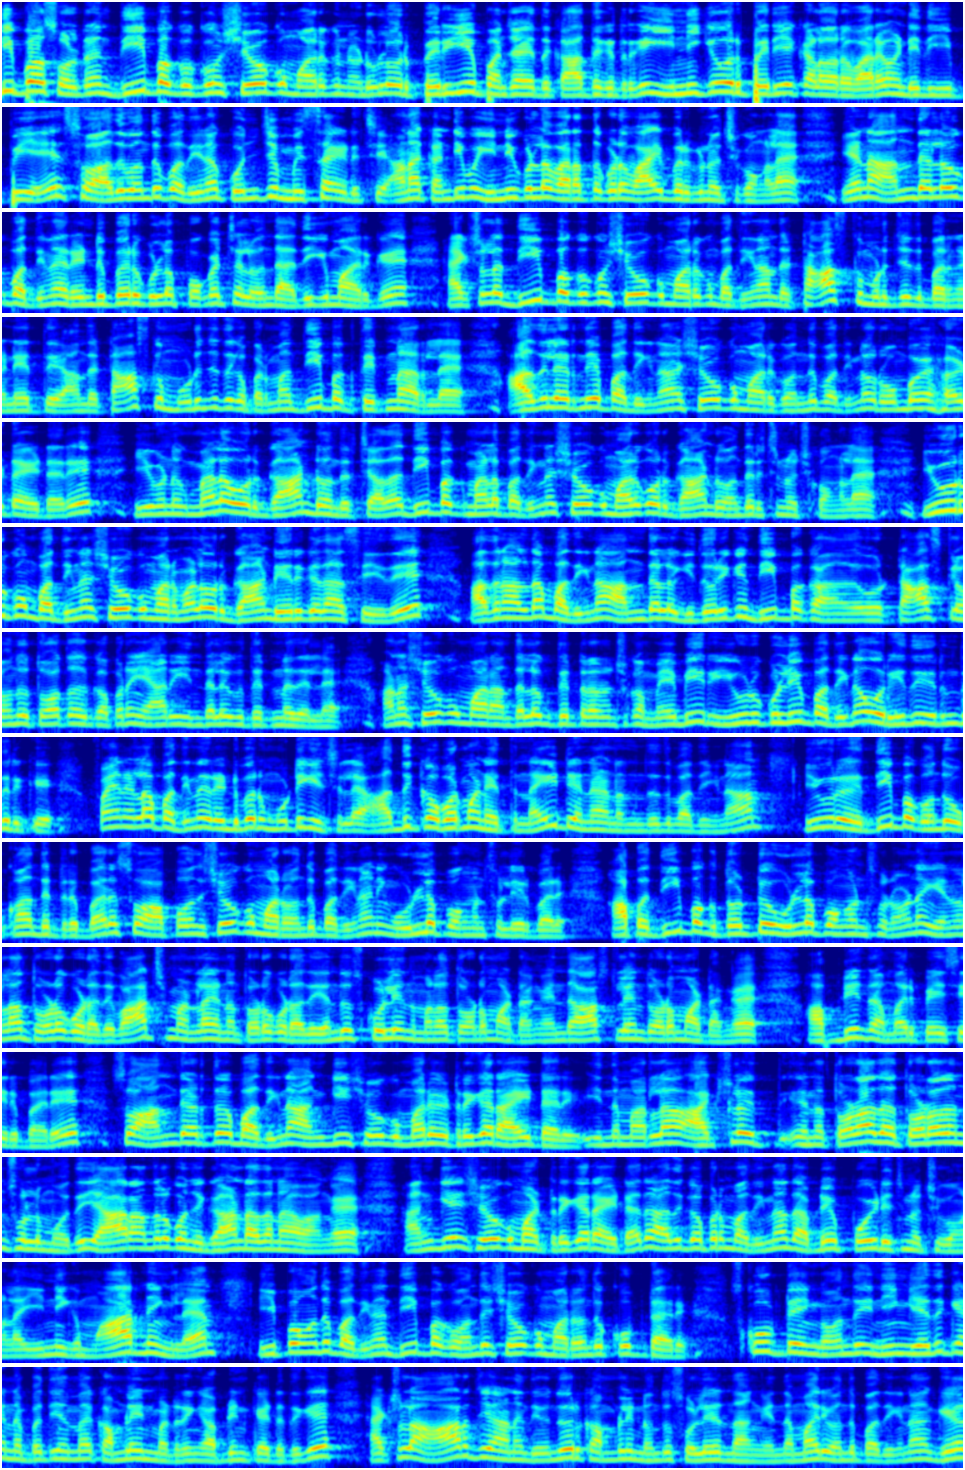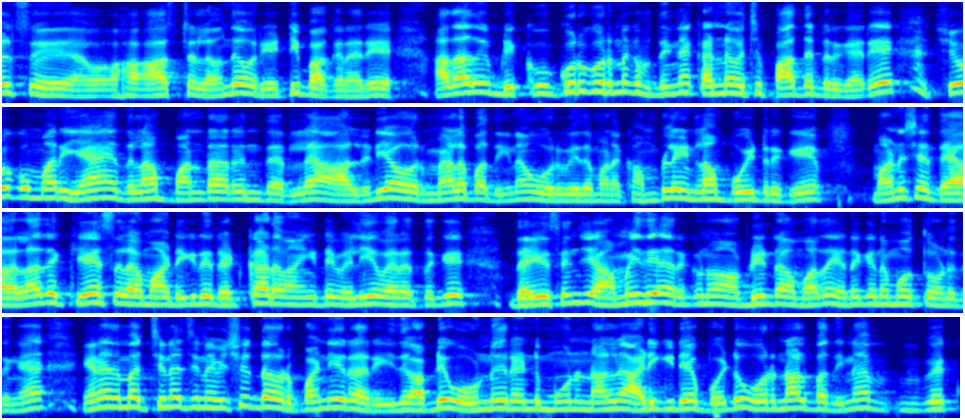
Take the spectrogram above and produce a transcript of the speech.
கண்டிப்பாக சொல்கிறேன் தீபக்குக்கும் சிவகுமாருக்கும் நடுவில் ஒரு பெரிய பஞ்சாயத்து காத்துக்கிட்டு இருக்கு. இன்றைக்கி ஒரு பெரிய கலவரம் வர வேண்டியது இப்பயே. ஸோ அது வந்து பார்த்தீங்கன்னா கொஞ்சம் மிஸ் ஆயிடுச்சு. ஆனால் கண்டிப்பாக இன்னிக்குள்ளே வரத்துக்கூட கூட வாய்ப்பு இருக்குன்னு வச்சுக்கோங்களேன். ஏன்னா அந்த அளவுக்கு பார்த்தீங்கன்னா ரெண்டு பேருக்குள்ள புகைச்சல் வந்து அதிகமாக இருக்குது ஆக்சுவலாக தீபக்குக்கும் சிவகுமாருக்கும் பார்த்தீங்கன்னா அந்த டாஸ்க் முடிஞ்சது பாருங்க நேற்று அந்த டாஸ்க் முடிஞ்சதுக்கு அப்புறமா தீபக் திட்டினார்ல. அதுலேருந்தே பார்த்தீங்கன்னா சிவகுமாருக்கு வந்து பார்த்தீங்கன்னா ரொம்பவே ஹர்ட் ஆகிட்டாரு இவனுக்கு மேலே ஒரு காண்டு வந்துருச்சு. அதாவது தீபக் மேலே பார்த்தீங்கன்னா சிவகுமாருக்கு ஒரு காண்டு வந்துருச்சுன்னு வச்சுக்கோங்களேன். இவருக்கும் பார்த்தீங்கன்னா சிவகுமார் மேலே ஒரு காண்டு இருக்க தான் செய்யுது. அதனால தான் பார்த்தீங்கன்னா அந்த அளவுக்கு இது வரைக்கும் தீபக் ஒரு டாஸ்க்கில் வந்து தோத்ததுக்கப்புறம் யாரும் இந்த அளவுக்கு திட்டினது இல்லை ஆனால் சிவகுமார் அந்த அளவுக்கு திட்டுறாரு வச்சுக்கோ மேபி இவருக்குள்ளேயும் பார்த்தீங்கன்னா ஒரு இது இருந்திருக்கு. ஃபைனலாக பார்த்தீங்கன்னா ரெண்டு பேரும் முட்டிக்கிச்சுல. அதுக்கப்புறமா நேற்று நைட் என்ன நடந்தது பார்த்தீங்கன்னா இவர் தீபக் வந்து உட்காந்துட்டு இருப்பாரு. ஸோ அப்போ வந்து சிவகுமார் வந்து பார்த்தீங்கன்னா நீங்கள் உள்ளே போங்கன்னு சொல்லியிருப்பாரு. அப்போ தீபக் தொட்டு உள்ளே போங்கன்னு சொன்னோன்னா என்னெல்லாம் தொடக்கூடாது? வாட்ச்மேன்லாம் என்ன தொடக்கூடாது? எந்த ஸ்கூல்லையும் இந்த மாதிரிலாம் தொட மாட்டாங்க எந்த ஹாஸ்டல்லையும் தொட மாட்டாங்க அப்படின்ற மாதிரி பேசியிருப்பாரு. ஸோ அந்த இடத்துல பார்த்தீங்கன்னா அங்கேயும் சிவகுமார் ட்ரிகர் ஆகிட்டார் இந்த மாதிரிலாம் ஆக்சுவலாக என்ன தொடாத தொடாதன்னு சொல்லும்போது யாராக இருந்தாலும் கொஞ்சம் காண்டாக தானே ஆவாங்க. அங்கேயே சிவகுமார் ட்ரிகர் ஆகிட்டாரு அதுக்கப்புறம் பார்த்தீங்கன்னா அது அப்படியே போயிடுச்சுன்னு வச்சுக்கோங்களேன். இன்றைக்கி மார்னிங்கில் இப்போ வந்து பார்த்தீங்கன்னா தீபக் வந்து சிவகுமார் வந்து கூப்பிட்டாரு. கூப்பிட்டு இங்கே வந்து நீங்கள் எதுக்கு என்னை பற்றி இந்த மாதிரி கம்ப்ளைண்ட் பண்ணுறீங்க அப்படின்னு கேட்டதுக்கு ஆக்சுவலாக ஆர்ஜே ஆனந்தி வந்து ஒரு கம்ப்ளைண்ட் வந்து சொல்லியிருந்தாங்க. இந்த மாதிரி வந்து பார்த்தீங்கன்னா கேர்ள்ஸ் ஹாஸ்டலில் uh, வந்து அவர் எட்டி பார்க்குறாரு அதாவது இப்படி கு- குறுகுறுன்னு பார்த்தீங்கன்னா கண்ணை வச்சு பார்த்துட்டு இருக்காரு. சிவகுமார் ஏன் இதெல்லாம் பண்ணுறாருன்னு தெரியல. ஆல்ரெடி அவர் மேலே பார்த்தீங்கன்னா ஒரு விதமான கம்ப்ளைண்ட்லாம் போயிட்டு இருக்கு மனுஷன் தேவையில்லாத கேஸில் மாட்டிக்கிட்டு ரெட் கார்டு வாங்கிட்டு வெளியே வரதுக்கு தயவு செஞ்சு அமைதியாக இருக்கணும் அப்படின்ற மாதிரி தான் எனக்கு என்னமோ தோணுதுங்க. ஏன்னா இந்த மாதிரி சின்ன சின்ன விஷயத்தை அவர் பண்ணிடுறாரு. இது அப்படியே ஒன்று ரெண்டு மூணு நாள் அடிக்கிட்டே போயிட்டு ஒரு நாள் பார்த்தீங்கன்னா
